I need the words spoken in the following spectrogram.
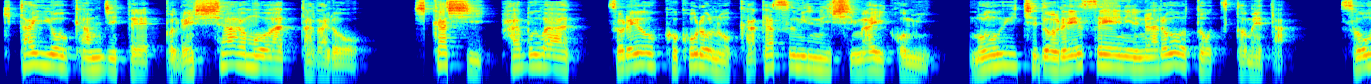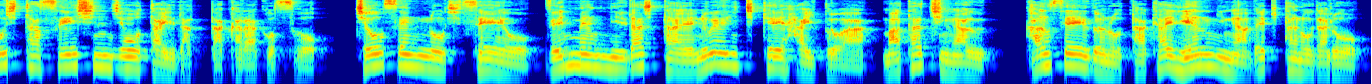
期待を感じてプレッシャーもあっただろう。しかし、ハブは、それを心の片隅にしまい込み、もう一度冷静になろうと努めた。そうした精神状態だったからこそ、挑戦の姿勢を前面に出した NHK 杯とはまた違う、完成度の高い演技ができたのだろう。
